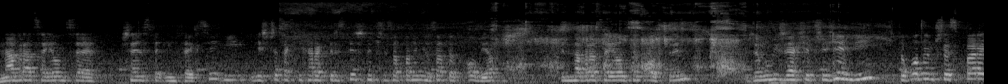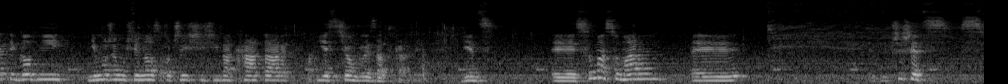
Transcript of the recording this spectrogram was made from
nawracające częste infekcje i jeszcze taki charakterystyczny przy zapaleniu zatok objaw, tym nawracającym ostrym, że mówi, że jak się przeziębi, to potem przez parę tygodni nie może mu się nos oczyścić i ma katar jest ciągle zatkany. Więc y, summa summarum y, przyszedł z, z,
